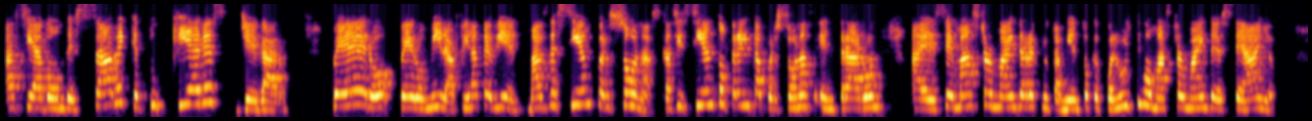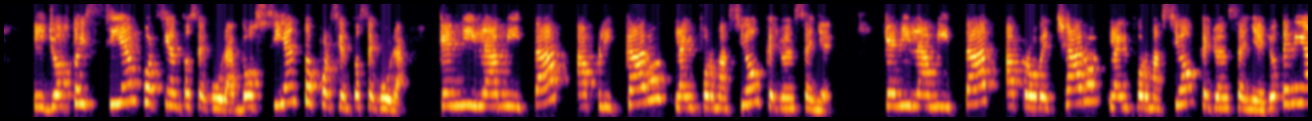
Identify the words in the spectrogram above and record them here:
hacia donde sabe que tú quieres llegar. Pero, pero mira, fíjate bien, más de 100 personas, casi 130 personas entraron a ese mastermind de reclutamiento que fue el último mastermind de este año. Y yo estoy 100% segura, 200% segura que ni la mitad aplicaron la información que yo enseñé, que ni la mitad aprovecharon la información que yo enseñé. Yo tenía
